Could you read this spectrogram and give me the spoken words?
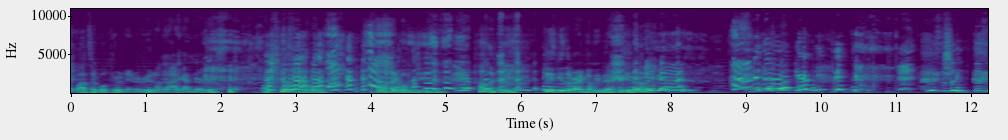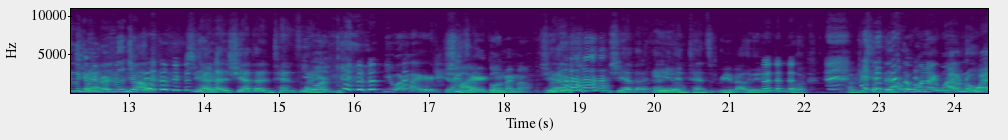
about to go through an interview, and then I got nervous. Oh, I was like, oh Jesus! I was like, please, please be the right gummy bear. You know? Oh gummy bear. This is the, this is the gummy Yeah. bear for the job. She had that. She had that intense. You like, are you are hired. You're She's hired. like- go in my mouth. She had. She had that uh, Ew. intense reevaluating look. I'm just Is like, this I, the one I want? I don't know why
